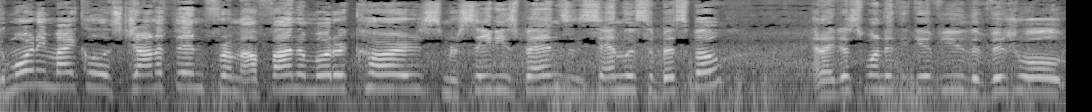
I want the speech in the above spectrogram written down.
Good morning, Michael. It's Jonathan from Alfano Motor Cars, Mercedes-Benz in San Luis Obispo. And I just wanted to give you the visual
